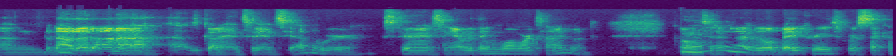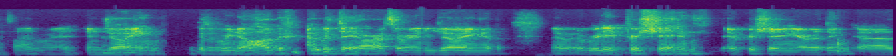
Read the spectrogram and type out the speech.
And but now that Anna has gone to INSEAD, we're experiencing everything one more time and going to the little bakeries for a second time. We're enjoying because we know how good, how good they are, so we're enjoying it. We're really appreciating appreciating everything uh,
